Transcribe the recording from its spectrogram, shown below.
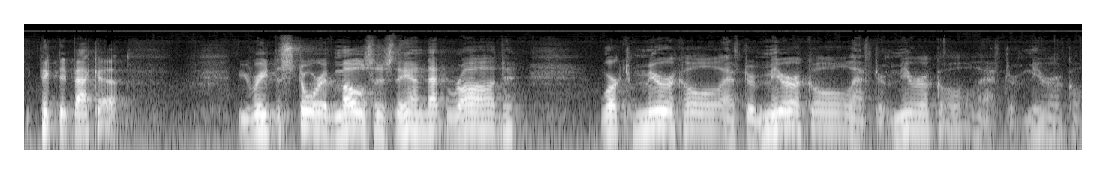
He picked it back up. You read the story of Moses, then, that rod worked miracle after miracle after miracle after miracle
